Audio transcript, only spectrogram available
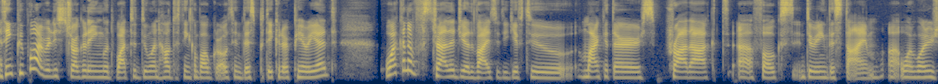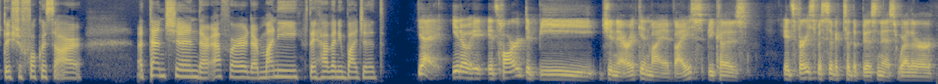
I think people are really struggling with what to do and how to think about growth in this particular period. What kind of strategy advice would you give to marketers, product uh, folks during this time, uh, where they should focus our attention, their effort, their money, if they have any budget? Yeah, you know, it, it's hard to be generic in my advice because it's very specific to the business, whether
